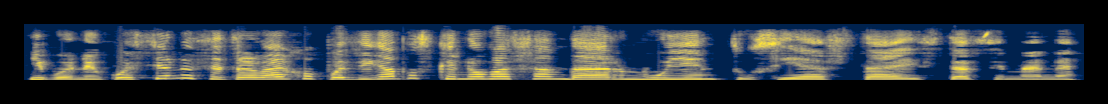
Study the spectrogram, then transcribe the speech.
Y bueno, en cuestiones de trabajo, pues digamos que no vas a andar muy entusiasta esta semana.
